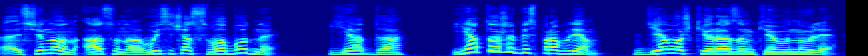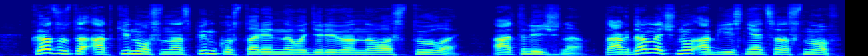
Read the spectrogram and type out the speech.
Э, Синон, Асуна, вы сейчас свободны? Я да. Я тоже без проблем. Девушки разом кивнули. Кадзуто откинулся на спинку старинного деревянного стула. Отлично. Тогда начну объяснять со снов.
